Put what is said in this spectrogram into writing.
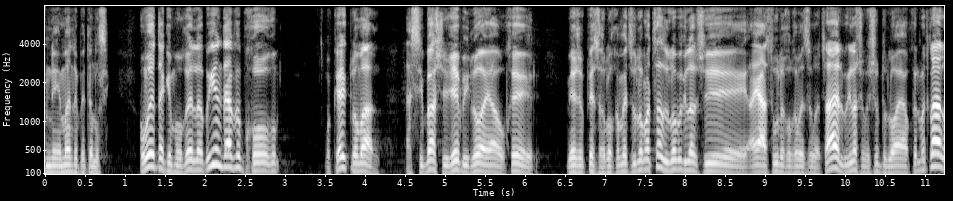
נאמן לבית הנשיא. אומרת הגמור, אלא בגין דאב הבכור. אוקיי? כלומר, הסיבה שרבי לא היה אוכל בערב פסח לא חמץ ולא מצה, זה לא בגלל שהיה אסור לאכול חמץ ומצה, אלא בגלל שפשוט הוא לא היה אוכל בכלל,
